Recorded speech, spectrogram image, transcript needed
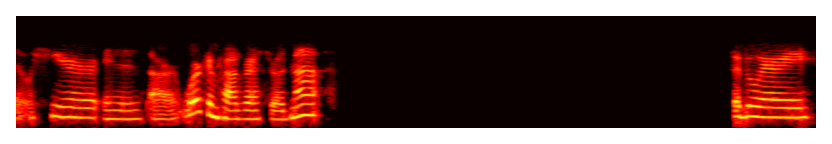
So here is our work in progress roadmap. February,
